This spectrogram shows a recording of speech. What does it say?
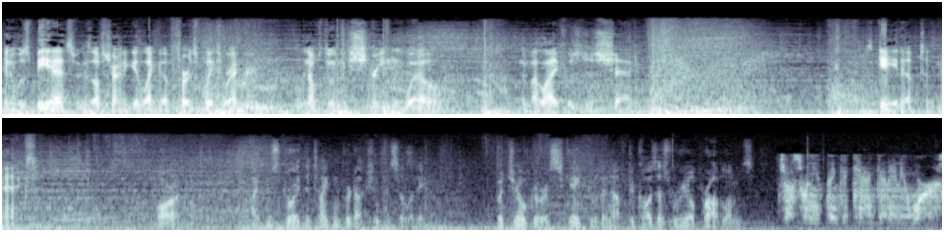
And it was BS because I was trying to get like a first place record, and I was doing extremely well, and then my life was just shattered. I was gayed up to the max. Oracle, I've destroyed the Titan production facility. But Joker escaped with enough to cause us real problems. Just when you think it can't get any worse.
